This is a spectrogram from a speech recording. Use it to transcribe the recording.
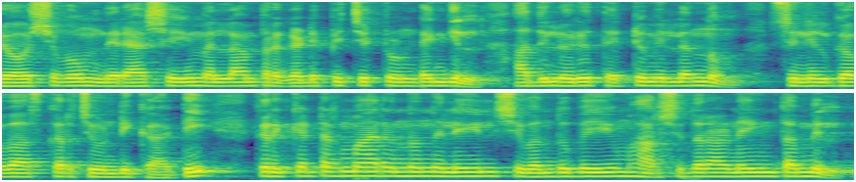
രോഷവും നിരാശയുമെല്ലാം പ്രകടിപ്പിച്ചിട്ടുണ്ടെങ്കിൽ അതിലൊരു തെറ്റുമില്ലെന്നും സുനിൽ ഗവാസ്കർ ചൂണ്ടിക്കാട്ടി. ക്രിക്കറ്റർമാരെന്ന നിലയിൽ ശിവൻ ദുബെയും റാണയും തമ്മിൽ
